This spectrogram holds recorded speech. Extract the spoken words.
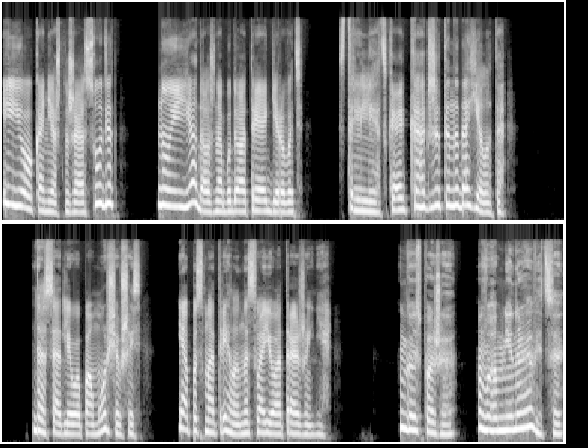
Ее, конечно же, осудят, но и я должна буду отреагировать. Стрелецкая, как же ты надоела-то! Досадливо поморщившись, я посмотрела на свое отражение. «Госпожа, вам не нравится?»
